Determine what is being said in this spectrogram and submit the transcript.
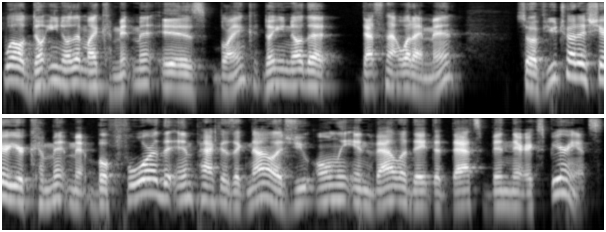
Well, don't you know that my commitment is blank? Don't you know that that's not what I meant? So if you try to share your commitment before the impact is acknowledged, you only invalidate that that's been their experience.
